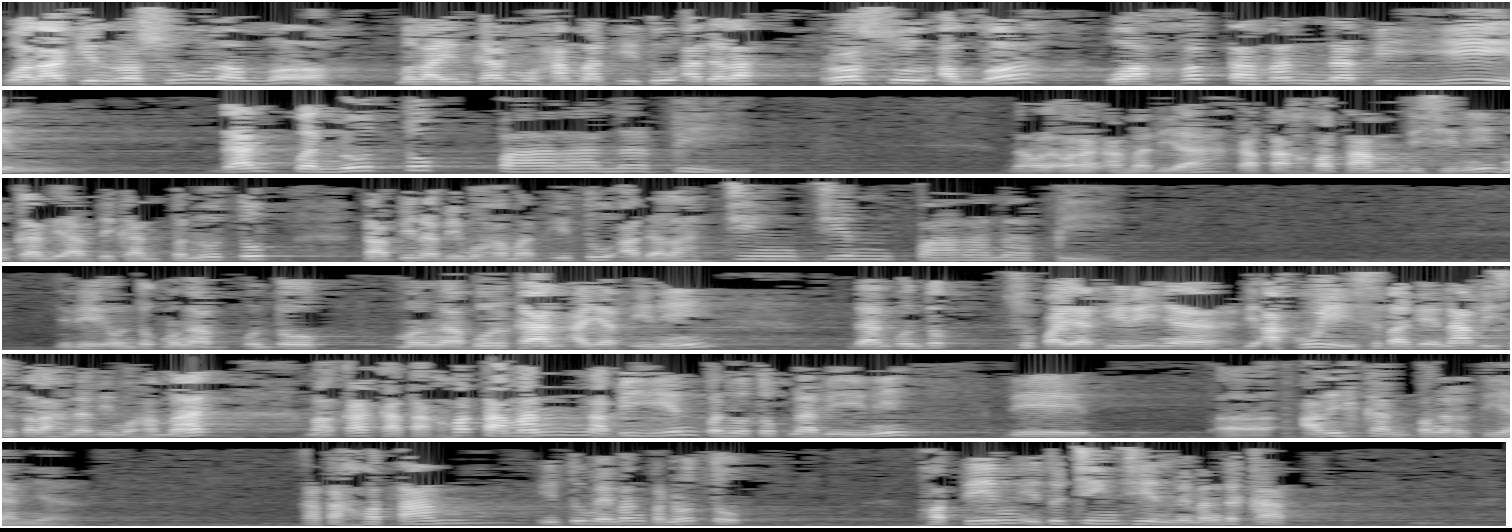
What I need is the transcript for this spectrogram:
Walakin Rasulullah. Melainkan Muhammad itu adalah Rasul Allah wa khataman nabiyyin. Dan penutup para nabi. Nah, oleh orang Ahmadiyah, kata khotam di sini bukan diartikan penutup, tapi Nabi Muhammad itu adalah cincin para nabi. Jadi untuk untuk mengaburkan ayat ini dan untuk supaya dirinya diakui sebagai nabi setelah Nabi Muhammad, maka kata khotaman nabiin penutup nabi ini dialihkan uh, pengertiannya. Kata khotam itu memang penutup. Khotim itu cincin, memang dekat.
